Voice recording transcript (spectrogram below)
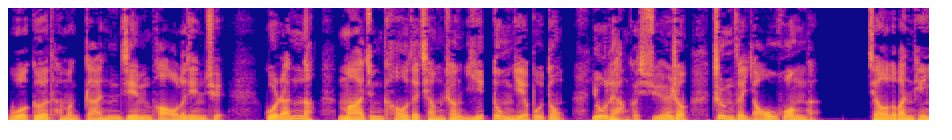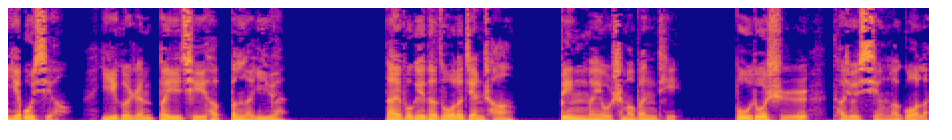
我哥他们赶紧跑了进去，果然呢，马军靠在墙上一动也不动，有两个学生正在摇晃他，叫了半天也不醒。一个人背起他奔了医院，大夫给他做了检查，并没有什么问题。不多时，他就醒了过来。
